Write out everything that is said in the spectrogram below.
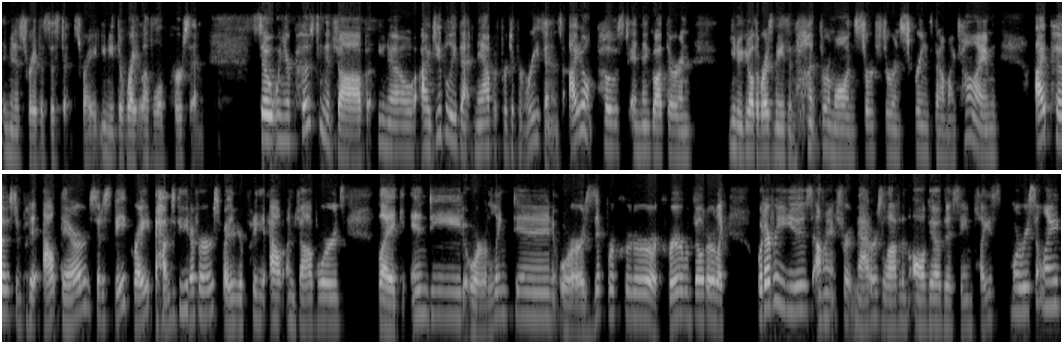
administrative assistants, right? You need the right level of person. So when you're posting the job, you know, I do believe that now, but for different reasons. I don't post and then go out there and, you know, get all the resumes and hunt through them all and search through and screen, spend all my time. I post and put it out there, so to speak, right, out into the universe, whether you're putting it out on job boards like Indeed or LinkedIn or ZipRecruiter or Career Builder, like whatever you use, I'm not sure it matters. A lot of them all go to the same place more recently,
